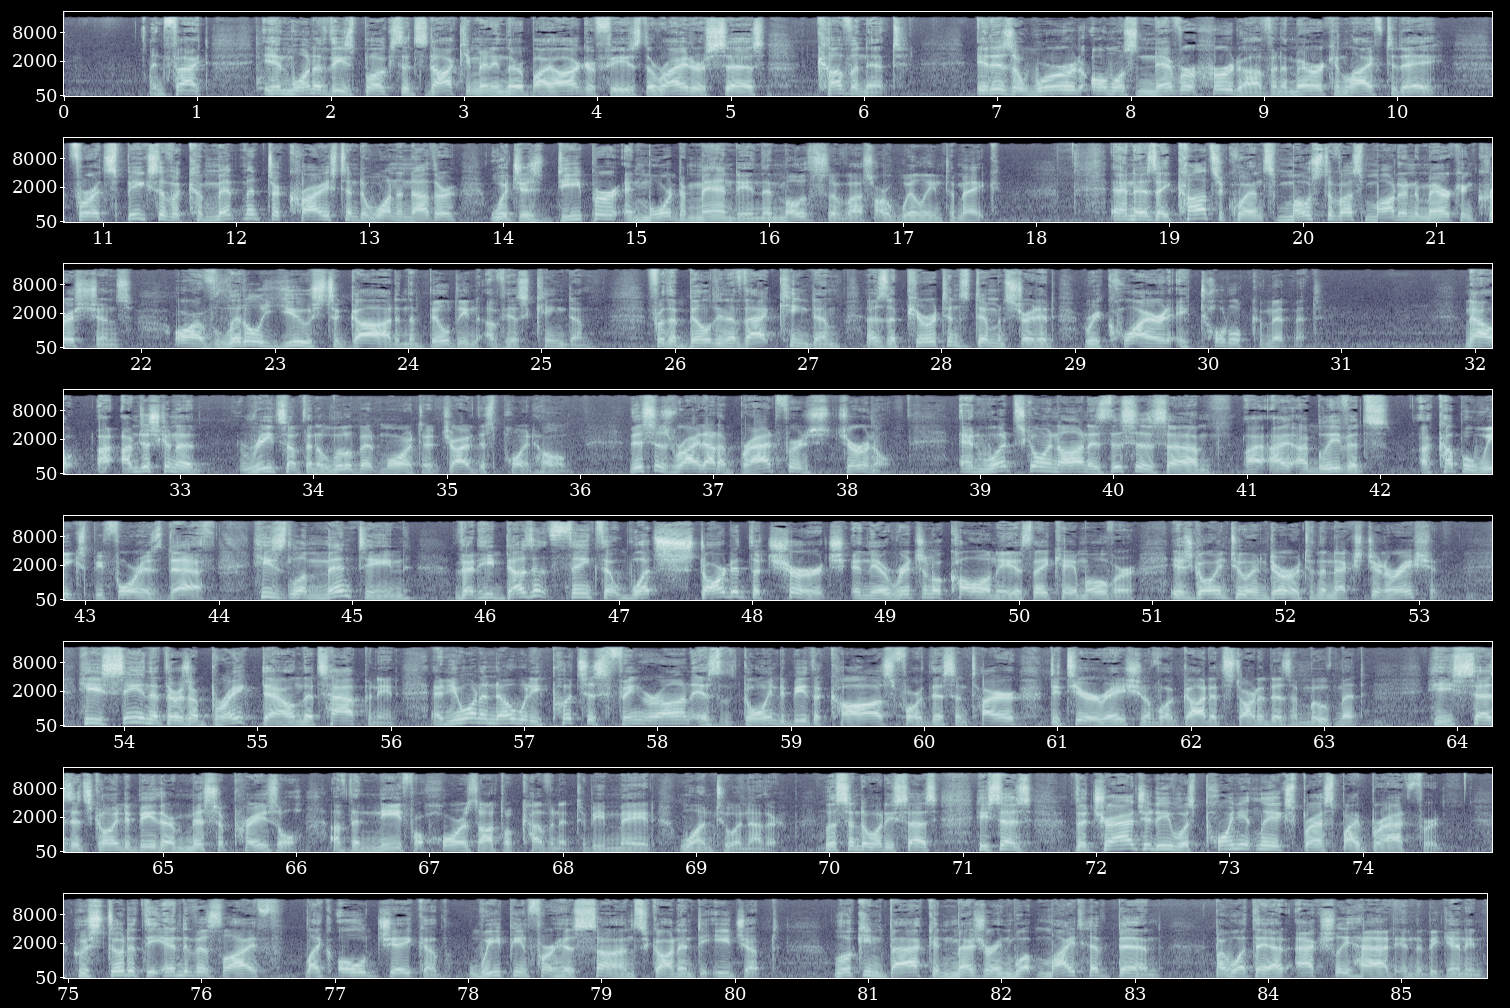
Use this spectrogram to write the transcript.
In fact, in one of these books that's documenting their biographies, the writer says, Covenant, it is a word almost never heard of in American life today for it speaks of a commitment to Christ and to one another which is deeper and more demanding than most of us are willing to make. And as a consequence, most of us modern American Christians are of little use to God in the building of His kingdom. For the building of that kingdom, as the Puritans demonstrated, required a total commitment. Now, I'm just going to read something a little bit more to drive this point home. This is right out of Bradford's journal. And what's going on is this is, um, I, I believe it's a couple weeks before his death. He's lamenting that he doesn't think that what started the church in the original colony as they came over is going to endure to the next generation. He's seeing that there's a breakdown that's happening. And you want to know what he puts his finger on is going to be the cause for this entire deterioration of what God had started as a movement? He says it's going to be their misappraisal of the need for horizontal covenant to be made one to another. Listen to what he says. He says, The tragedy was poignantly expressed by Bradford, who stood at the end of his life like old Jacob, weeping for his sons gone into Egypt, looking back and measuring what might have been by what they had actually had in the beginning.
